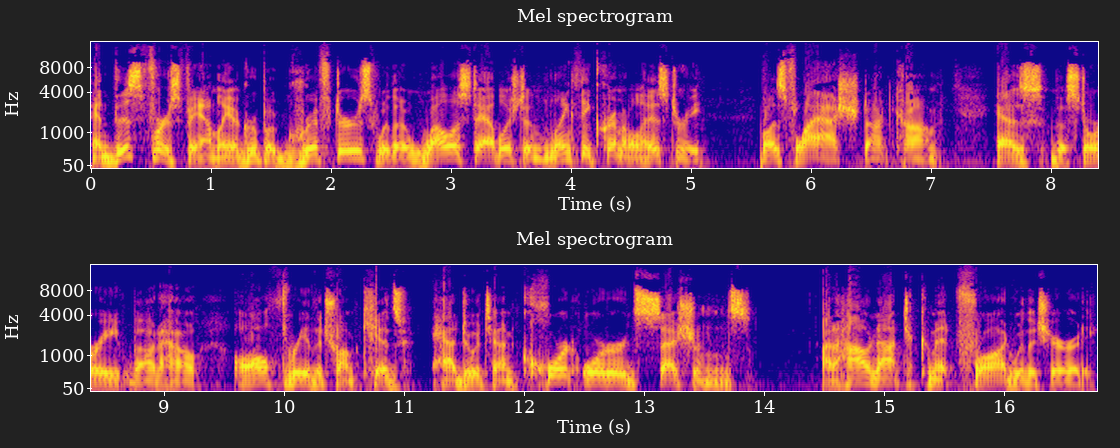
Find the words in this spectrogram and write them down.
And this first family, a group of grifters with a well established and lengthy criminal history, BuzzFlash.com has the story about how all three of the Trump kids had to attend court ordered sessions on how not to commit fraud with a charity.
